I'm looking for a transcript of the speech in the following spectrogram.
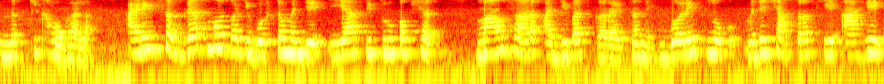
नक्की खाऊ घाला. आणि सगळ्यात महत्वाची गोष्ट म्हणजे या पितृपक्षात मांसाहार अजिबात करायचा नाही. बरेच लोक म्हणजे शास्त्रात हे आहे.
